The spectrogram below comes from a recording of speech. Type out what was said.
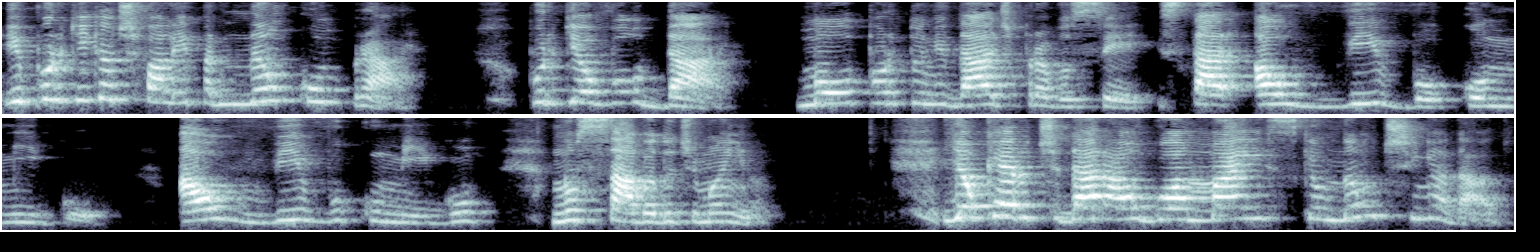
E por que que eu te falei para não comprar? Porque eu vou dar uma oportunidade para você estar ao vivo comigo ao vivo comigo no sábado de manhã. E eu quero te dar algo a mais que eu não tinha dado.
